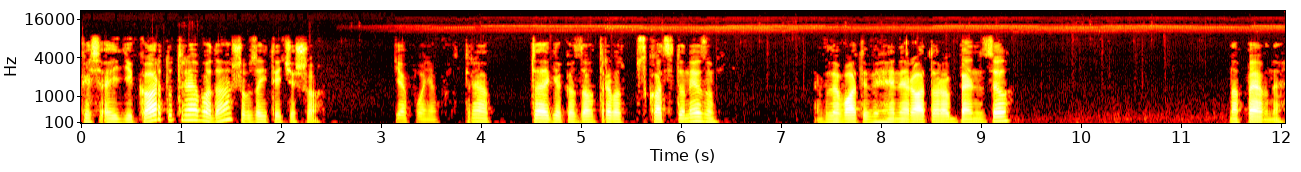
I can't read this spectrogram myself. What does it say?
Якась ID-карту треба, да? Щоб зайти чи що? Я поняв. Треба, так як я казав, треба спускатися донизу, вливати в генератора бензил. Напевне.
